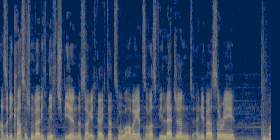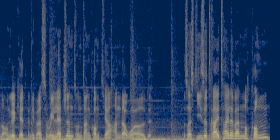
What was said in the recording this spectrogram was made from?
Also die klassischen werde ich nicht spielen, das sage ich gleich dazu, aber jetzt sowas wie Legend, Anniversary oder umgekehrt Anniversary Legend und dann kommt ja Underworld. Das heißt, diese drei Teile werden noch kommen.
